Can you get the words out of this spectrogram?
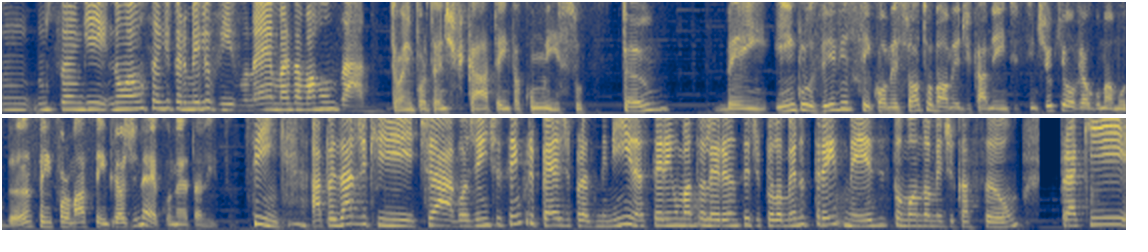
um, um sangue, não é um sangue vermelho vivo, né? Mas amarronzado. Então é importante ficar atenta com isso também. Inclusive, se começou a tomar o medicamento e sentiu que houve alguma mudança, informar sempre a gineco, né, Thalita? Sim, apesar de que, Tiago, a gente sempre pede para as meninas terem uma tolerância de pelo menos três meses tomando a medicação, para que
